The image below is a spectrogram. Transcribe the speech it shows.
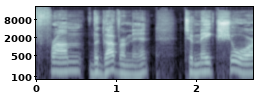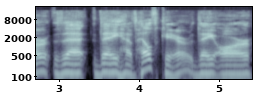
from the government to make sure that they have health care. They are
